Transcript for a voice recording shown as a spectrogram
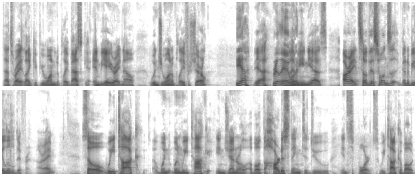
that's right. Like if you wanted to play basket NBA right now, wouldn't you want to play for Cheryl? Yeah. Yeah. Really, I would. I mean, yes. All right. So this one's going to be a little different. All right. So we talk when when we talk in general about the hardest thing to do in sports. We talk about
